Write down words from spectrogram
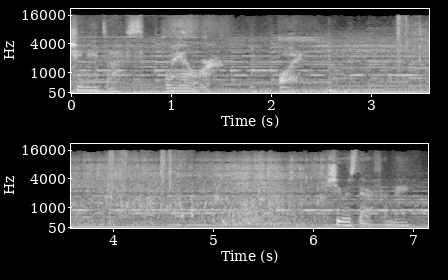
She needs us. We owe. Why? She was there for me.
